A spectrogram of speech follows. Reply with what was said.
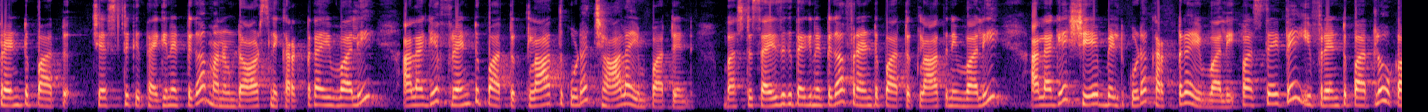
ఫ్రంట్ పార్ట్ చెస్ట్కి తగినట్టుగా మనం డాట్స్ని కరెక్ట్గా ఇవ్వాలి. అలాగే ఫ్రంట్ పార్ట్ క్లాత్ కూడా చాలా ఇంపార్టెంట్. బస్ట్ సైజుకి తగినట్టుగా ఫ్రంట్ పార్ట్ క్లాత్ని ఇవ్వాలి. అలాగే షేప్ బెల్ట్ కూడా కరెక్ట్గా ఇవ్వాలి. ఫస్ట్ అయితే ఈ ఫ్రంట్ పార్ట్లో ఒక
